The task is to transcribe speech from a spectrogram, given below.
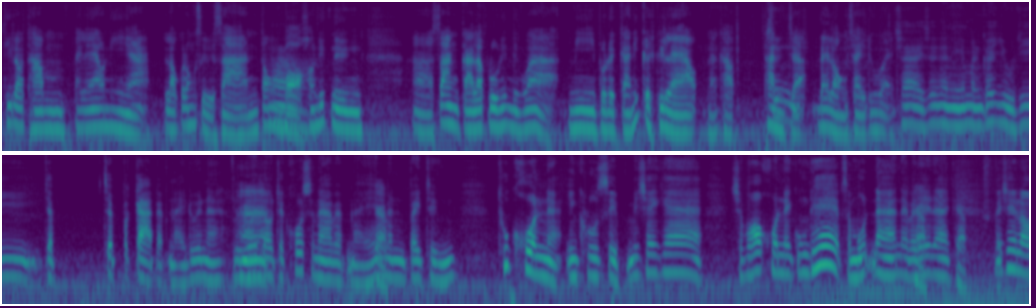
ที่เราทำไปแล้วเนี่ย เราก็ต้องสื่อสารต้องอ่าบอกเขานิดนึงอ่าสร้างการรับรู้นิดนึงว่ามีบริการที่เกิดขึ้นแล้วนะครับ ท่านจะได้ลองใช้ด้วย ใช่ ซึ่งอันนี้มันก็อยู่ที่จะจะประกาศแบบไหนด้วยนะ หรือว่าอ่าเราจะโฆษณาแบบไหนให้ครับมันไปถึงทุกคนเนี่ย inclusive ไม่ใช่แค่ เฉพาะคนในกรุงเทพสมมตินะฮะในประเทศใดครับไม่ใช่เรา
